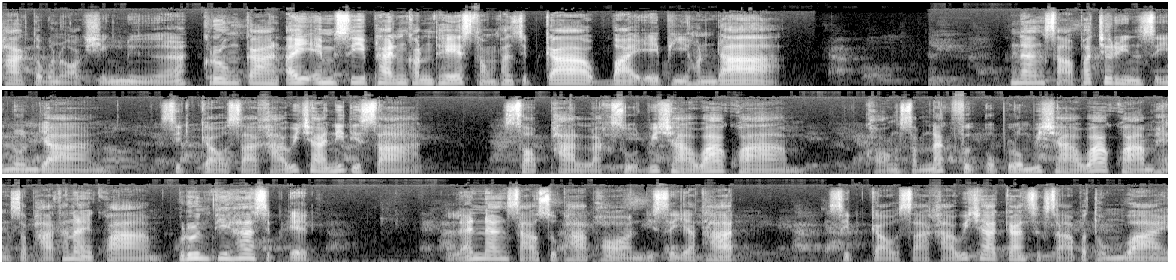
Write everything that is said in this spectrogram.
ภาคตะวันออกเฉียงเหนือ โครงการ IMC Plan Contest 2019 by AP Honda นางสาวพัชรินศรีนนยางสิทธิ์เก่าสาขาวิชานิติศาสตร์ สอบผ่านหลักสูตรวิชาว่าความ ของสำนักฝึกอบรมวิชาว่าความแห่งสภาทนายความรุ่นที่ 51 และนางสาวสุภาพรดิษยทัศน์ สิทธิ์เก่าสาขาวิชาการศึกษาปฐมวัย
